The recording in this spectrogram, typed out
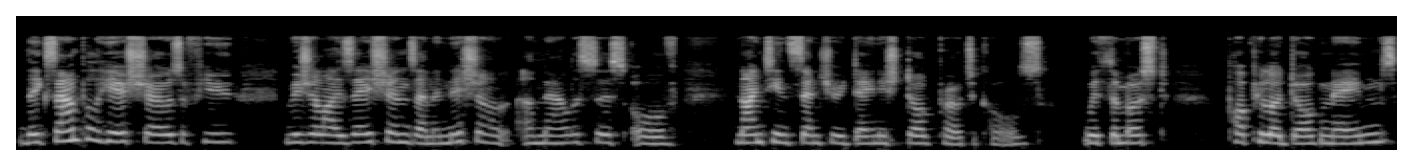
The example here shows a few visualizations and initial analysis of 19th century Danish dog protocols with the most popular dog names,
